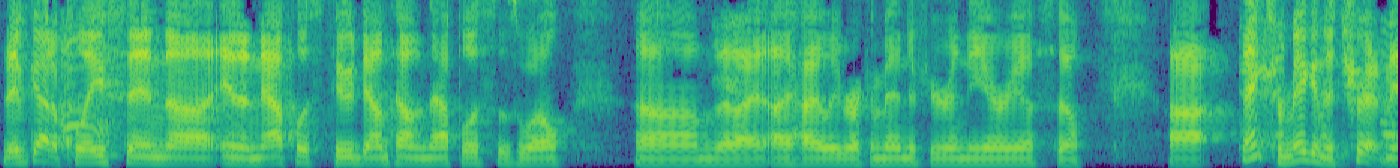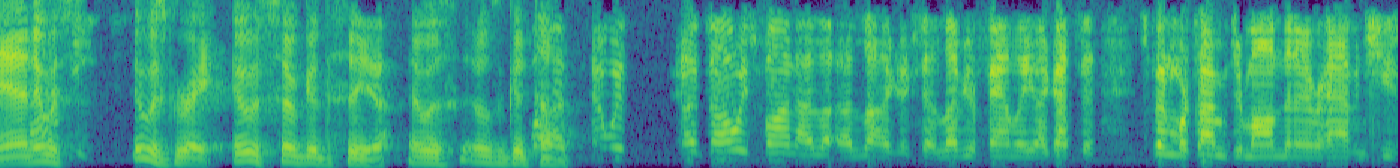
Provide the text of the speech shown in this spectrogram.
They've got a place in uh, in Annapolis too, downtown Annapolis as well. Um, that I, I, highly recommend if you're in the area. So, uh, thanks for making the trip, man. It was it was great. It was so good to see you. It was it was a good time. It's always fun. I, lo- I lo- like I said, I love your family. I got to spend more time with your mom than I ever have, and she's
